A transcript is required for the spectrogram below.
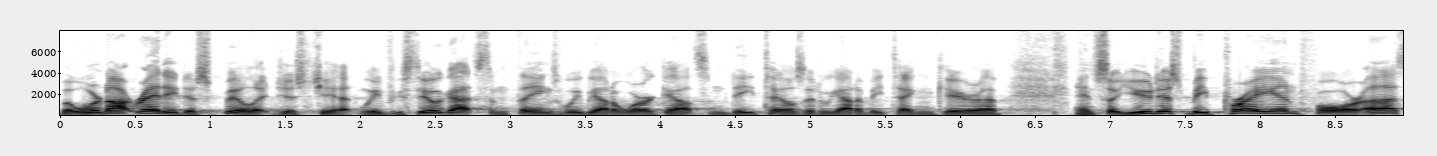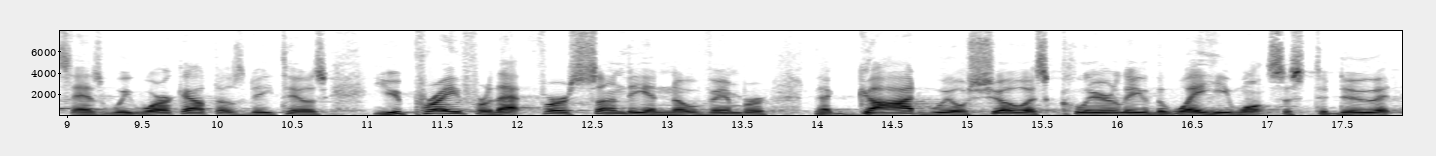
but we're not ready to spill it just yet. We've still got some things we've got to work out, some details that we got to be taken care of. And so you just be praying for us as we work out those details. You pray for that first Sunday in November that God will show us clearly the way He wants us to do it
